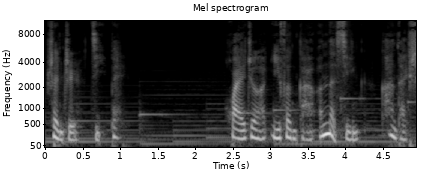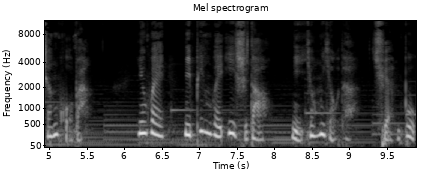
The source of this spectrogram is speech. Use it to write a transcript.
甚至几倍。怀着一份感恩的心看待生活吧，因为你并未意识到你拥有的全部。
